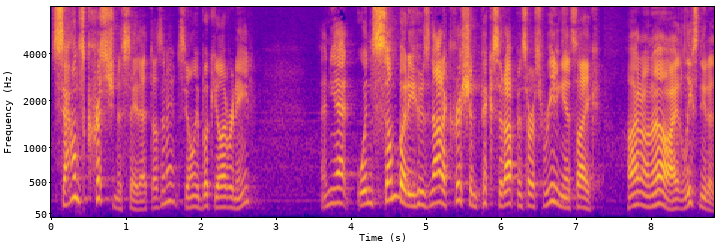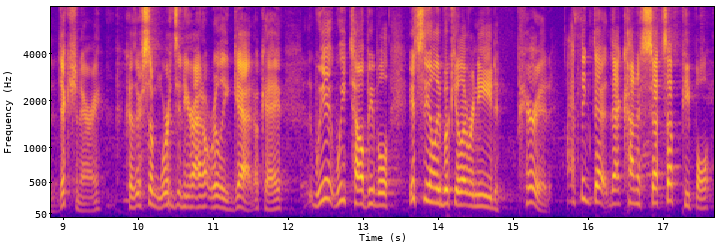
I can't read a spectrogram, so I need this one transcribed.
Sounds Christian to say that, doesn't it? It's the only book you'll ever need. And yet, when somebody who's not a Christian picks it up and starts reading it, it's like, I don't know, I at least need a dictionary because there's some words in here I don't really get, okay? We, we tell people it's the only book you'll ever need, period. I think that that kind of sets up people,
